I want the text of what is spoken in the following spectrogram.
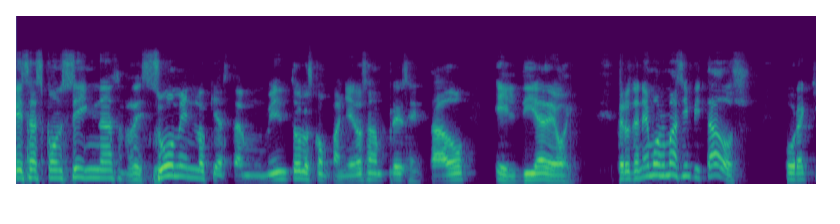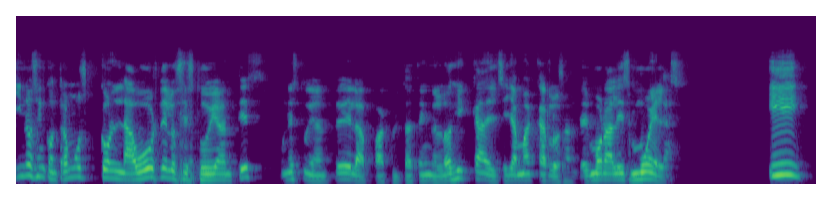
Esas consignas resumen lo que hasta el momento los compañeros han presentado el día de hoy. Pero tenemos más invitados. Por aquí nos encontramos con la voz de los estudiantes, un estudiante de la Facultad Tecnológica, él se llama Carlos Andrés Morales Muelas. Y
